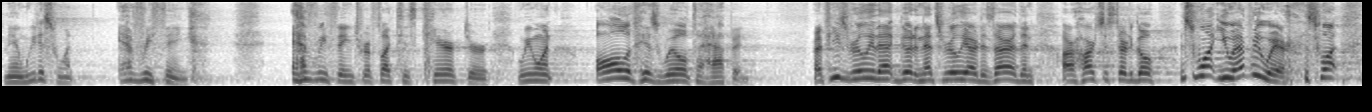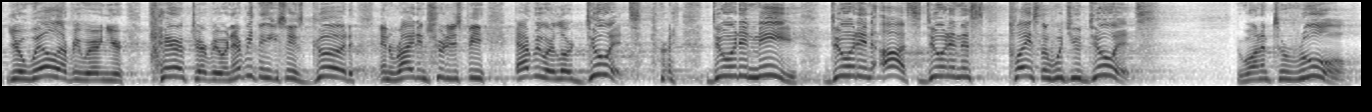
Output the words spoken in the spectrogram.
man, we just want everything. everything to reflect his character. We want all of his will to happen. Right? If he's really that good and that's really our desire, then our hearts just start to go, I just want you everywhere. I just want your will everywhere and your character everywhere and everything that you say is good and right and true to just be everywhere. Lord, do it. Right? Do it in me. Do it in us. Do it in this place. Lord, would you do it? We want him to rule.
